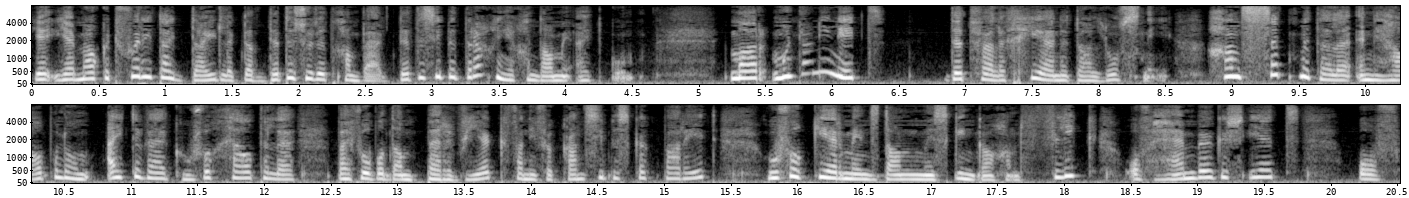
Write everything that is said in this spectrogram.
Jy jy maak dit voor die tyd duidelik dat dit is hoe dit gaan werk. Dit is die bedrag en jy gaan daarmee uitkom. Maar moet nou nie net dit vir hulle gee en dit daar los nie. Gaan sit met hulle en help hulle om uit te werk hoeveel geld hulle byvoorbeeld dan per week van die vakansie beskikbaar het, hoeveel keer mens dan miskien kan gaan fliek of hamburgers eet of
